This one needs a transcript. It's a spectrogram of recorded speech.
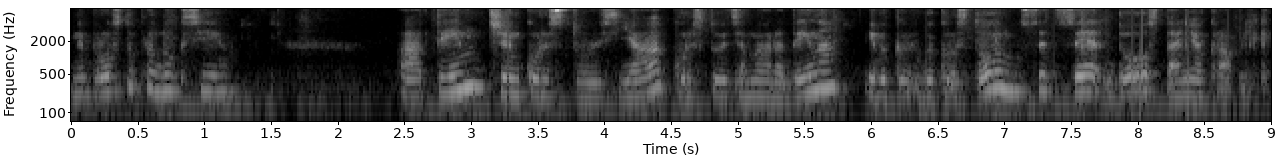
не просто продукцією, а тим, чим користуюсь я, користується моя родина, і використовуємо все це до останньої крапельки.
